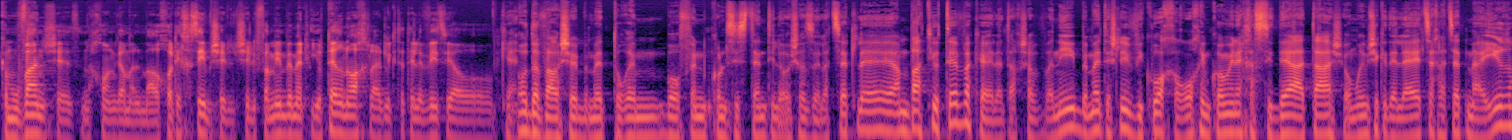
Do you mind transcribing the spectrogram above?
כמובן שזה נכון גם על מערכות יחסים, של, שלפעמים באמת יותר נוח להדליק את הטלוויזיה או... כן, עוד דבר שבאמת תורם באופן קונסיסטנטי לאושר זה לצאת לאמבטיות טבע כאלה. אתה עכשיו, אני באמת, יש לי ויכוח ארוך עם כל מיני חסידי האטה שאומרים שכדי להאט צריך לצאת מהעיר.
